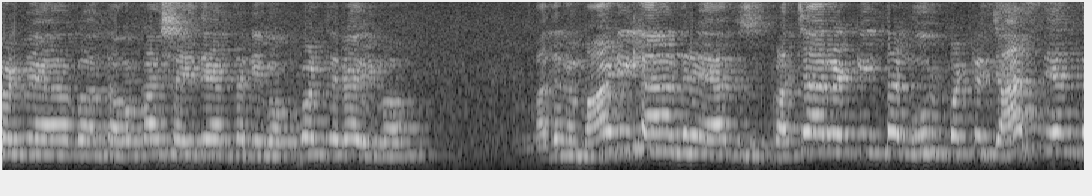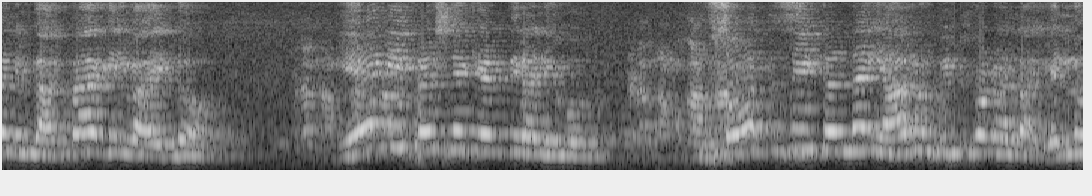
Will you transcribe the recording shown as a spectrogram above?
ಕಡಿಮೆ ಆಗುವಂಥ ಅವಕಾಶ ಇದೆ ಅಂತ ನೀವು ಒಪ್ಕೊಳ್ತೀರಾ ಇಲ್ವೋ? ಅದನ್ನು ಮಾಡಿಲ್ಲ ಅಂದರೆ ಅದು ಪ್ರಚಾರಕ್ಕಿಂತ ನೂರು ಪಟ್ಟು ಜಾಸ್ತಿ ಅಂತ ನಿಮ್ಗೆ ಅರ್ಥ ಆಗಿಲ್ವಾ ಇನ್ನು? ಏನು ಈ ಪ್ರಶ್ನೆ ಕೇಳ್ತೀರಾ ನೀವು? ಸೋತ್ ಸೀಟನ್ನ ಯಾರು ಬಿಟ್ಕೊಡಲ್ಲ ಎಲ್ಲೂ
